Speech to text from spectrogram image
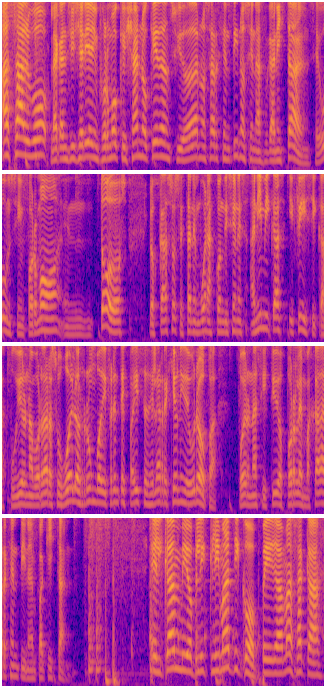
A salvo. La Cancillería informó que ya no quedan ciudadanos argentinos en Afganistán. Según se informó, en todos los casos están en buenas condiciones anímicas y físicas. Pudieron abordar sus vuelos rumbo a diferentes países de la región y de Europa. Fueron asistidos por la Embajada Argentina en Pakistán. El cambio climático pega más acá.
